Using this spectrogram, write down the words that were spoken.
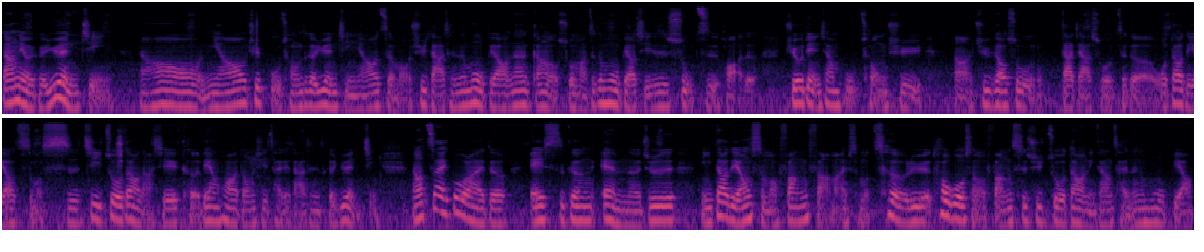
当你有一个愿景。然后你要去补充这个愿景，你要怎么去达成这个目标？那刚刚有说嘛，这个目标其实是数字化的，就有点像补充去啊，去告诉大家说，这个我到底要怎么实际做到哪些可量化的东西，才可以达成这个愿景？然后再过来的 S 跟 M 呢，就是你到底要用什么方法嘛，什么策略，透过什么方式去做到你刚才那个目标？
